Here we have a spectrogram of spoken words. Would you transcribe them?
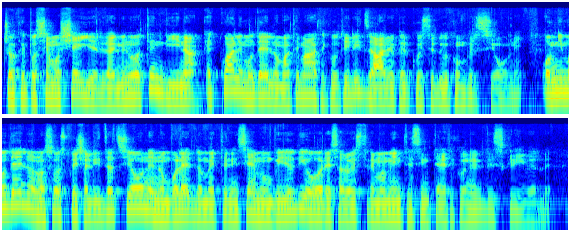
Ciò che possiamo scegliere dal menu a tendina è quale modello matematico utilizzare per queste due conversioni. Ogni modello ha una sua specializzazione e non volendo mettere insieme un video di ore sarò estremamente sintetico nel descriverle.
